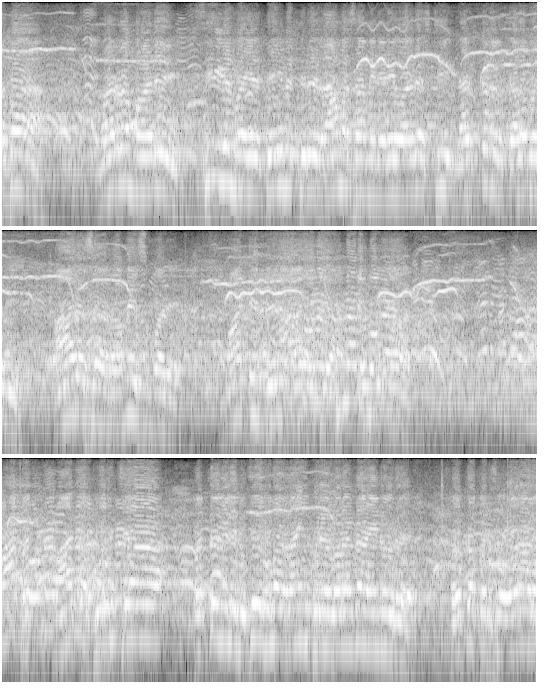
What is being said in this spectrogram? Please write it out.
எப்பா வர்ற மாடு சீகன் வயல் தெய்வ திரு ராமசாமி நினைவாக ஸ்ரீ நற்கடல் தளபதி ஆர் எஸ் ஆர் ரமேஷ் மாடு மாட்டின் பேர். மாட்டை பொறிச்சா பட்டங்களை விஜயகுமார் வாங்கி வராங்க ஐநூறு. ரொக்க பரிசு ஒரு ஆளு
